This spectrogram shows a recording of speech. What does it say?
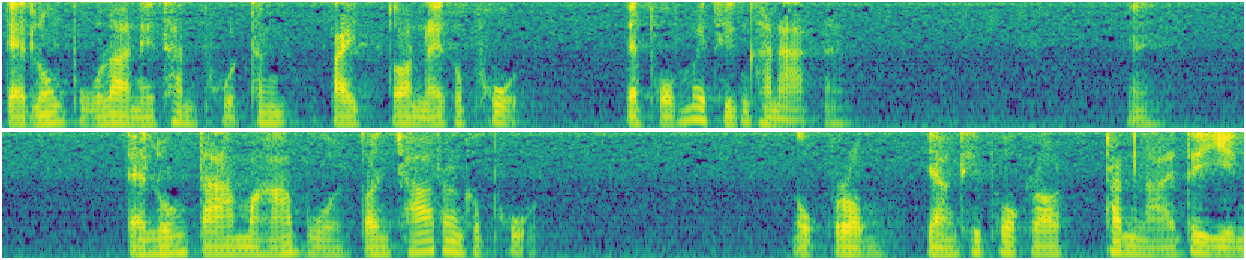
แต่หลวงปู่ล่าในท่านพูดทั้งไปตอนไหนก็พูด แต่ผมไม่ถึงขนาดนั้นแต่หลวงตามหาบัวตอนเช้าท่านก็พูด อบรมอย่างที่พวกเราท่านหลายได้ยิน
